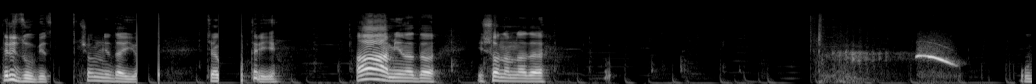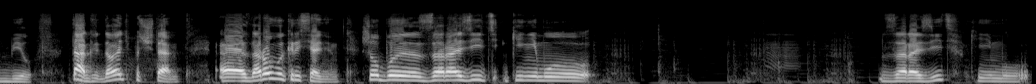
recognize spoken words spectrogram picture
Трезубец. Что он мне дает? Три. А, мне надо... И что нам надо? Убил. Так, давайте почитаем. Э, здоровый крестьянин. Чтобы заразить кинему... Заразить кинему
